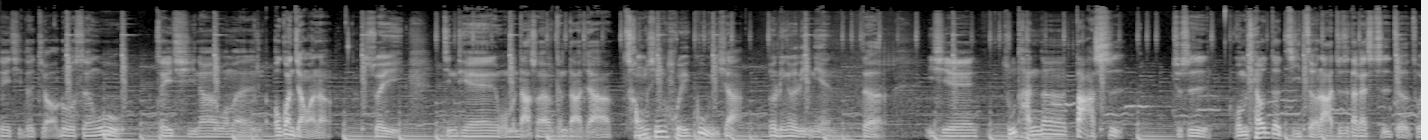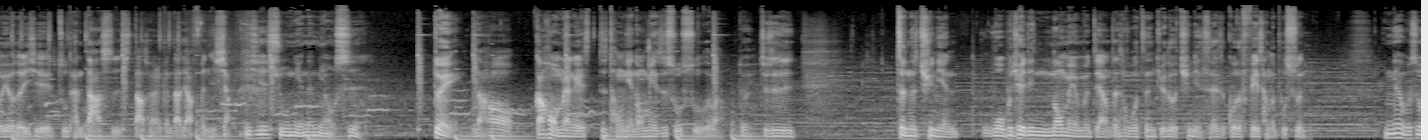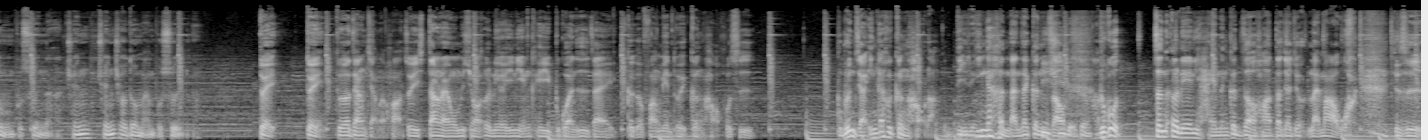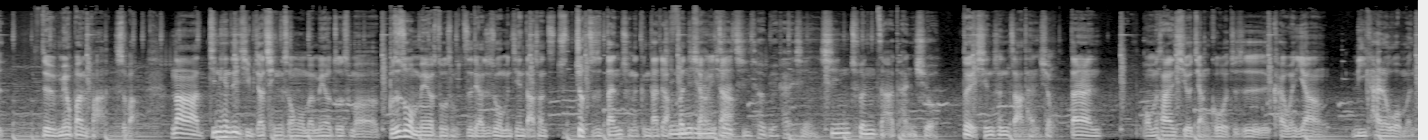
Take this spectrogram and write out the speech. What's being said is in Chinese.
这一期的角落生物。这一期呢，我们欧冠讲完了，所以今天我们打算要跟大家重新回顾一下二零二零年的一些足坛的大事，就是我们挑的几则啦，就是大概十则左右的一些足坛大事，打算来跟大家分享。一些鼠年的鸟事，对，然后刚好我们两个也是同年的，我们也是属鼠的嘛，对，就是真的去年，我不确定 Norman 有没有这样，但是我真的觉得我去年实在是过得非常的不顺。应该不是我们不顺啊，全全球都蛮不顺的。对对，都要这样讲的话，所以当然我们希望二零二一年可以不管是在各个方面都会更好，或是不论怎样应该会更好啦，应该很难再更糟。如果真的二零二零还能更糟的话，大家就来骂我，就是就没有办法，是吧？那今天这期比较轻松，我们没有做什么，不是说我们没有做什么资料，就是我们今天打算就就只是单纯的跟大家分享一下这，期特别开心，新春杂谈秀，对新春杂谈秀。当然，我们上一期有讲过，就是凯文一样离开了我们，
